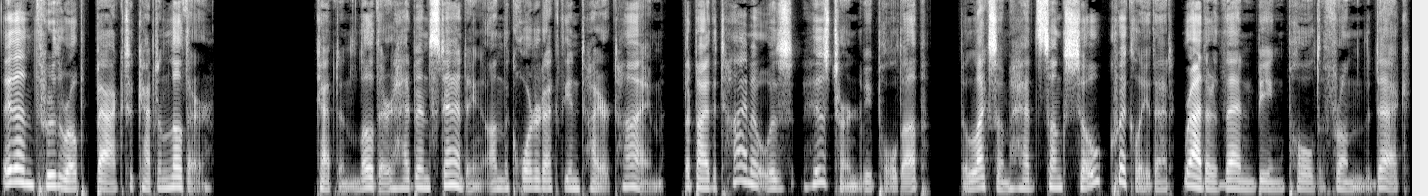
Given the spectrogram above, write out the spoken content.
They then threw the rope back to Captain Lothar. Captain Lothar had been standing on the quarterdeck the entire time, but by the time it was his turn to be pulled up, the Lexham had sunk so quickly that, rather than being pulled from the deck,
